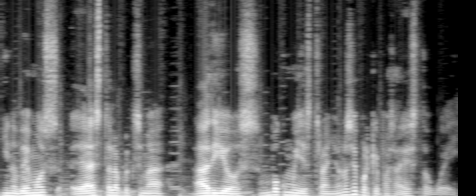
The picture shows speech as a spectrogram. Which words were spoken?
y nos vemos hasta la próxima. Adiós. Un poco muy extraño, no sé por qué pasa esto, güey.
